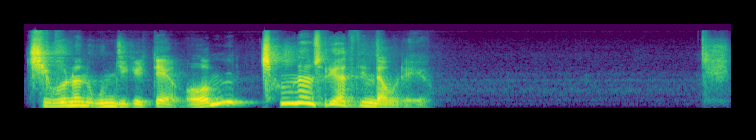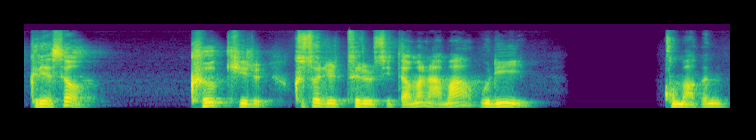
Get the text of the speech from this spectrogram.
지구는 움직일 때 엄청난 소리가 들린다고 그래요. 그래서 그 귀를, 그 소리를 들을 수 있다면 아마 우리 고막은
